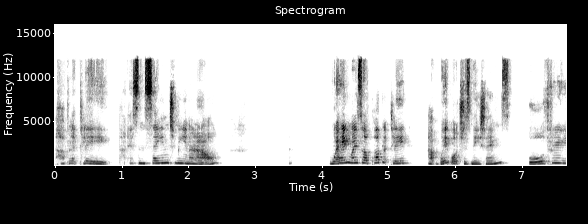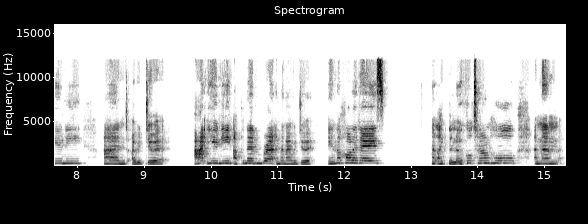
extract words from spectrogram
publicly, that is insane to me now. Weighing myself publicly at Weight Watchers meetings all through uni. And I would do it at uni up in Edinburgh. And then I would do it in the holidays at like the local town hall. And then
